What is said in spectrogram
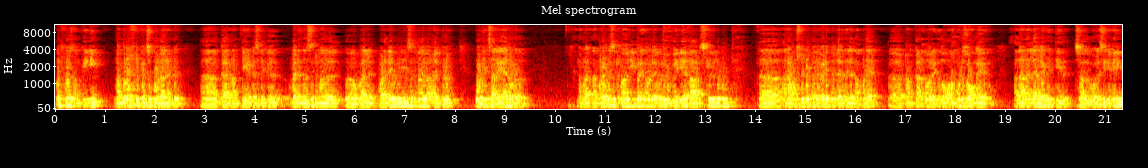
കോഴ്സ് നമുക്ക് ഇനിയും നമ്പർ ഓഫ് ടിക്കറ്റ്സ് കൂടാനുണ്ട്. കാരണം തിയേറ്റേഴ്സിലേക്ക് വരുന്ന സിനിമകൾ വളരെ വലിയ സിനിമകളാണ് ഇപ്പോഴും ഓഡിയൻസ് അറിയാറുള്ളത്. നമ്മുടെ നമ്മുടെ ഒരു സിനിമ ഈ പറയുന്ന പോലെ ഒരു വലിയ ലാർജ് സ്കെയിൽ ഒരു അനൗൺസ്മെന്റ് പരിപാടി ഒന്നും ഉണ്ടായിരുന്നില്ല. നമ്മുടെ ട്രങ്കാർഡ് എന്ന് പറയുന്നത് ഓണം കൂടി സോങ് ആയിരുന്നു. അതാണ് എല്ലാവരിലേക്ക് എത്തിയത്. സോ അതുപോലെ സിനിമയും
